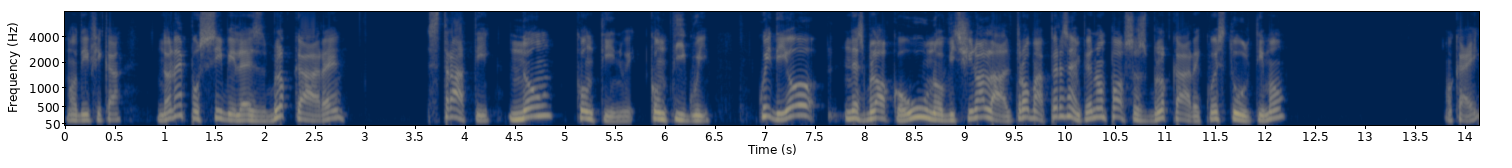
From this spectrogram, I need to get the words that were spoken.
modifica, non è possibile sbloccare strati non continui, contigui. Quindi o ne sblocco uno vicino all'altro, ma per esempio non posso sbloccare quest'ultimo, ok?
